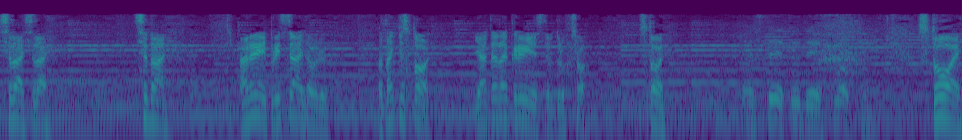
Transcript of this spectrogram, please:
Сідай, сідай. Сідай. Арей, присядь, говорю. Отак і стой. Я тебе накрию, якщо вдруг що. Стой. Ось туди, хлопці. Стой.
